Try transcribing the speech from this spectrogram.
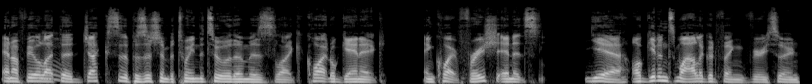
And I feel like the juxtaposition between the two of them is like quite organic and quite fresh. And it's yeah, I'll get into my other good thing very soon.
